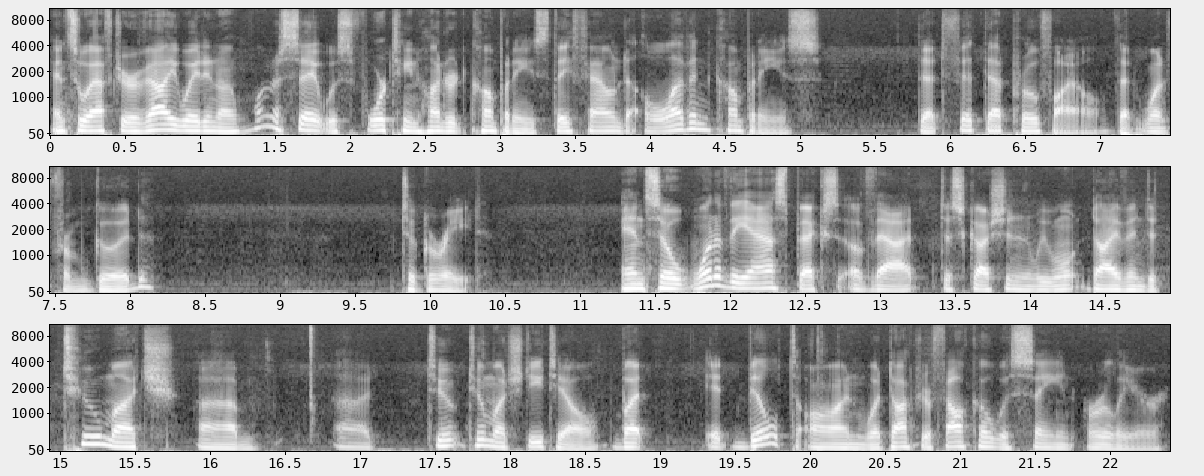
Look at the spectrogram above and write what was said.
And so, after evaluating, I want to say it was 1,400 companies, they found 11 companies that fit that profile that went from good to great. And so, one of the aspects of that discussion, and we won't dive into too much, um, uh, too too much detail, but it built on what Dr. Falco was saying earlier,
